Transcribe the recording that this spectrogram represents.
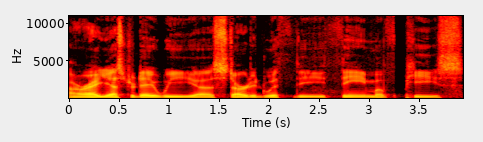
All right, yesterday we uh, started with the theme of peace,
